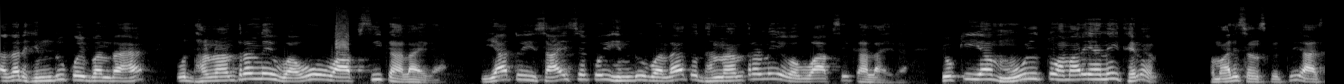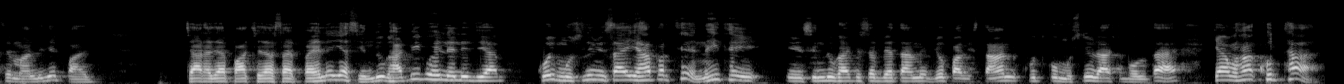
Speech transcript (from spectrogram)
अगर हिंदू कोई बन रहा है, वो धर्मांतरण नहीं हुआ, वो वापसी कहलाएगा। या तो ईसाई से कोई हिंदू बन रहा है तो धर्मांतरण नहीं होगा वापसी कहलाएगा। क्योंकि यह मूल तो हमारे यहाँ नहीं थे ना। हमारी संस्कृति आज से मान लीजिए पाँच, चार हज़ार, पाँच हज़ार साल पहले, या सिंधु घाटी को ही ले लीजिए आप। कोई मुस्लिम ईसाई यहाँ पर थे? नहीं थे। सिंधु घाटी सभ्यता में जो पाकिस्तान खुद को मुस्लिम राष्ट्र बोलता है, क्या वहाँ खुद था?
